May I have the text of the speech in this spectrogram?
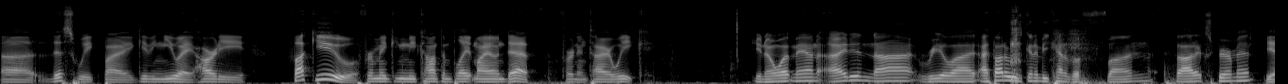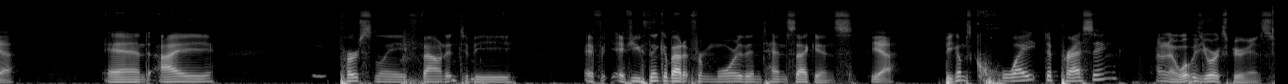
uh, this week by giving you a hearty fuck you for making me contemplate my own death for an entire week. You know what, man? I did not realize. I thought it was gonna be kind of a fun thought experiment, Yeah. and I personally found it to be. If if you think about it for more than ten seconds, Yeah. becomes quite depressing. I don't know. What was your experience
